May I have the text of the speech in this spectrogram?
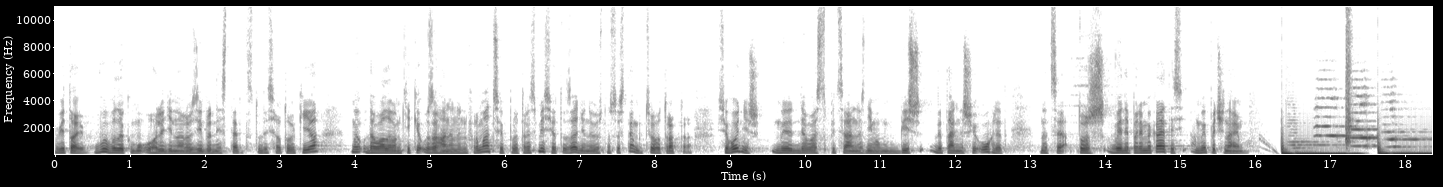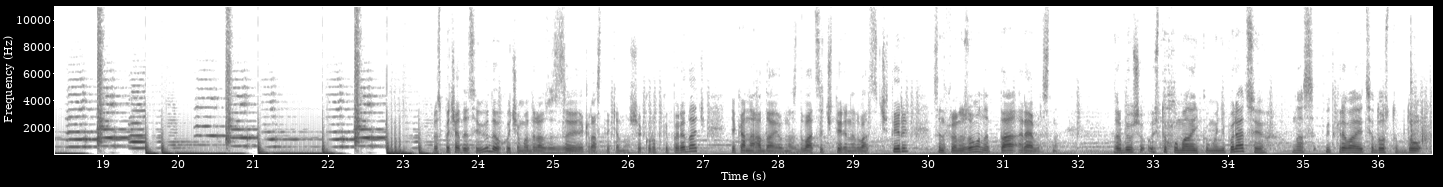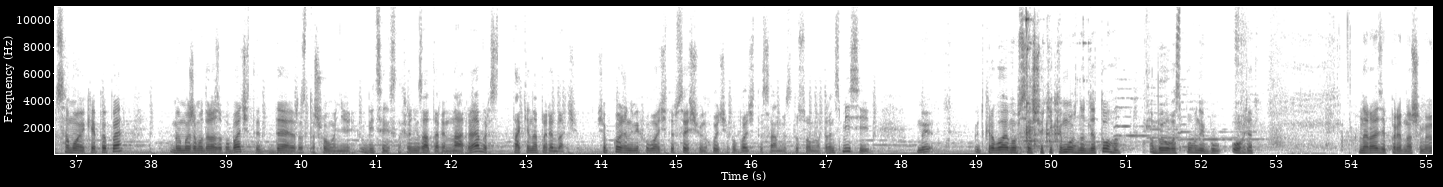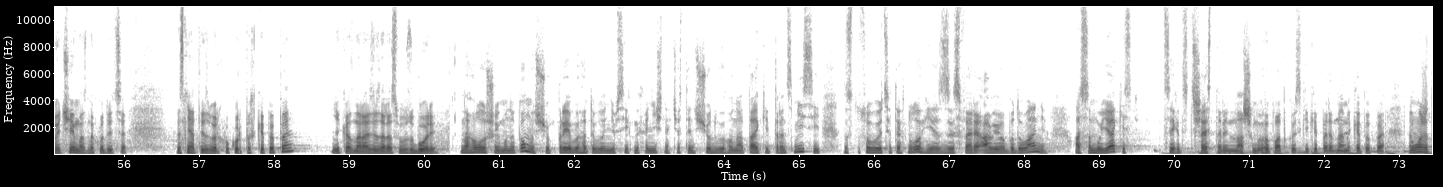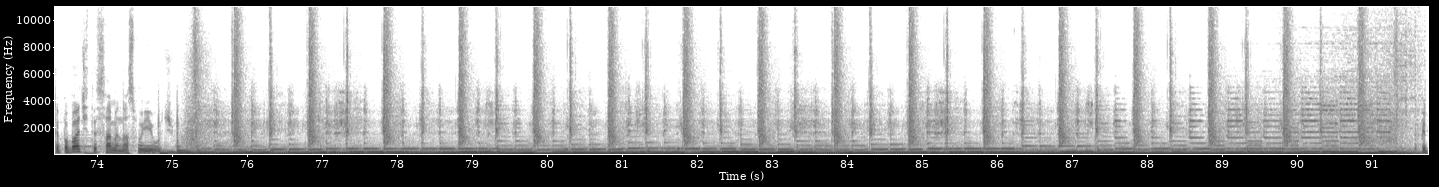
Вітаю! Ви в великому огляді на розібраний стенд 110-го Кія. Ми давали вам тільки узагальнену інформацію про трансмісію та задню навісну систему цього трактора. Сьогодні ж ми для вас спеціально знімемо більш детальніший огляд на це. Тож ви не перемикайтесь, а ми починаємо. Розпочати це відео хочемо одразу з якраз таки нашої коробки передач, яка нагадаю, у нас 24 на 24 синхронізована та реверсна. Зробивши ось таку маленьку маніпуляцію, у нас відкривається доступ до самої КПП. Ми можемо одразу побачити, де розташовані обіцяні синхронізатори на реверс, так і на передачу. Щоб кожен міг побачити все, що він хоче побачити саме стосовно трансмісії, ми відкриваємо все, що тільки можна для того, аби у вас повний був огляд. Наразі перед нашими очима знаходиться знятий зверху корпус КПП, яка наразі зараз у зборі. Наголошуємо на тому, що при виготовленні всіх механічних частин що двигуна, так і трансмісії застосовується технологія з сфери авіабудування, а саму якість цих шестерень в нашому випадку, оскільки перед нами КПП, ви можете побачити саме на свої очі.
